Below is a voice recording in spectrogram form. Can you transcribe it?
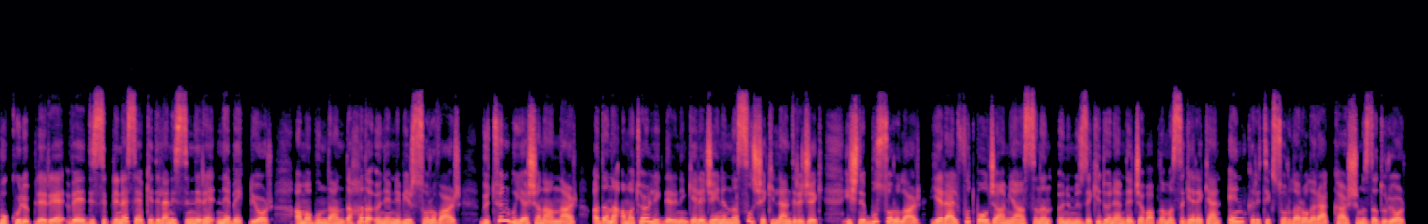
Bu kulüpleri ve disipline sevk edilen isimleri ne bekliyor? Ama bundan daha da önemli bir soru var. Bütün bu yaşananlar Adana Amatör Liglerinin geleceğini nasıl şekillendirecek? İşte bu sorular yerel futbol camiasının önümüzdeki dönemde cevaplaması gereken en kritik sorular olarak karşımızda duruyor.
